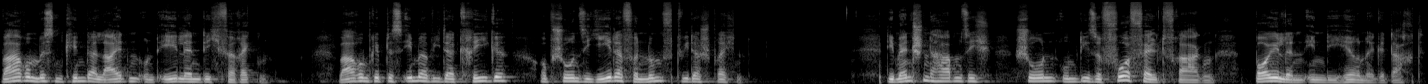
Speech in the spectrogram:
Warum müssen Kinder leiden und elendig verrecken? Warum gibt es immer wieder Kriege, obschon sie jeder Vernunft widersprechen? Die Menschen haben sich schon um diese Vorfeldfragen Beulen in die Hirne gedacht.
